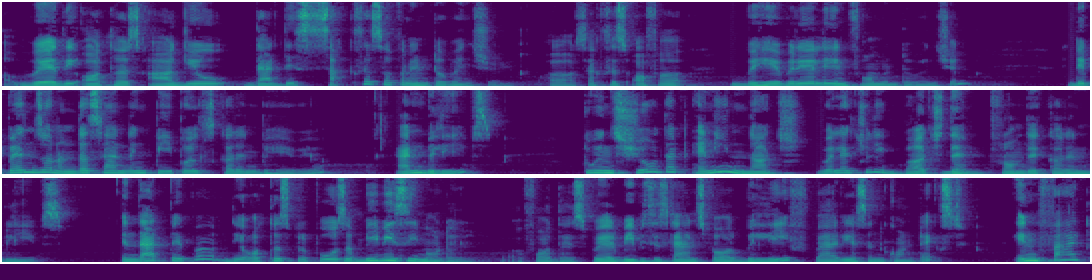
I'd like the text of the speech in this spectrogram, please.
where the authors argue that the success of an intervention, uh, success of a behaviorally informed intervention, depends on understanding people's current behavior and beliefs to ensure that any nudge will actually budge them from their current beliefs. In that paper, the authors propose a BBC model for this, where BBC stands for belief, barriers, and context. In fact,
